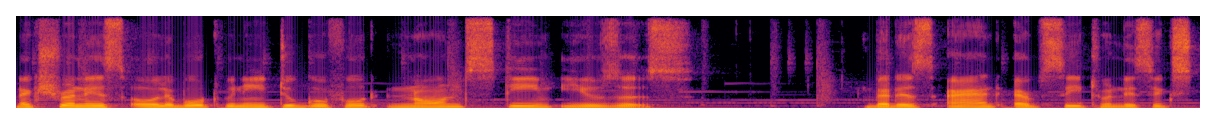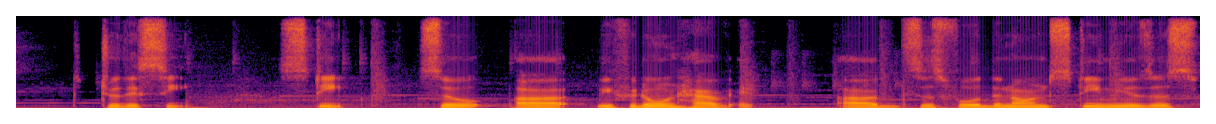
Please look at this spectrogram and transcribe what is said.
Next one is all about we need to go for non-Steam users. That is add FC26 to the C, Steam. So uh, if you don't have it, uh, this is for the non-Steam users.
